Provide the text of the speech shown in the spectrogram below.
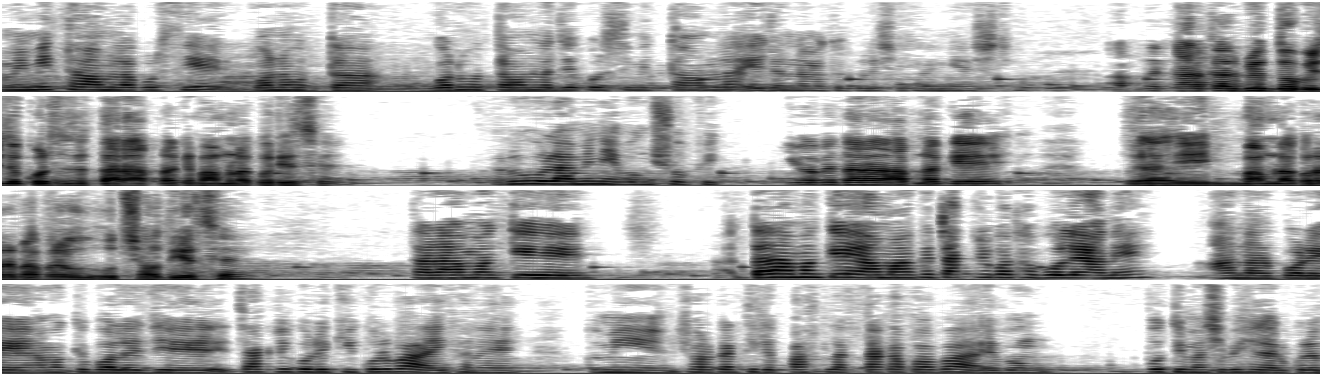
আমি মিথ্যা মামলা করছি গণহত্যা গণহত্যা মামলা যে করছি মিথ্যা মামলা এই জন্য আমাকে পুলিশ এখানে নিয়ে আসছে। আপনি কার কার বিরুদ্ধে অভিযোগ করছেন যে তারা আপনাকে মামলা করিয়েছে? রুহুল আমিন এবং শফিক। কীভাবে তারা আপনাকে এই মামলা করার ব্যাপারে উৎসাহ দিয়েছে? তারা আমাকে তারা আমাকে আমাকে চাকরির কথা বলে আনে। আনার পরে আমাকে বলে যে চাকরি করে কি করবা? এখানে তুমি সরকার থেকে পাঁচ লাখ টাকা পাবা এবং প্রতি মাসে বিশ হাজার করে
